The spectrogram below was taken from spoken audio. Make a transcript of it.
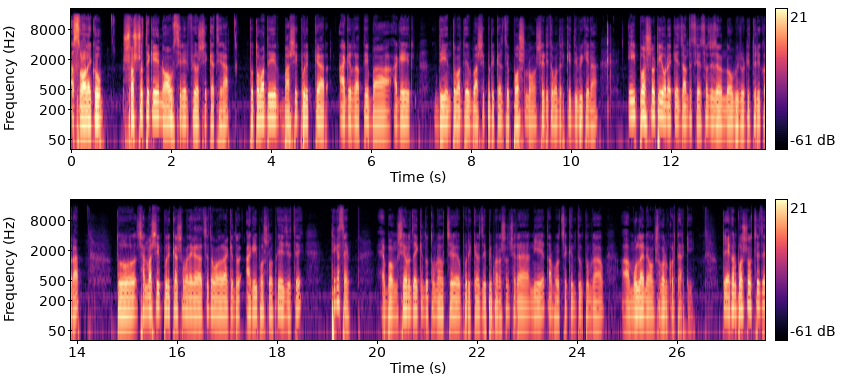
আসসালামু আলাইকুম। ষষ্ঠ থেকে নবম শ্রেণির প্রিয় শিক্ষার্থীরা, তো তোমাদের বার্ষিক পরীক্ষার আগের রাতে বা আগের দিন তোমাদের বার্ষিক পরীক্ষার যে প্রশ্ন, সেটি তোমাদেরকে দিবে কিনা, এই প্রশ্নটি অনেকে জানতে চেয়েছো, যে জন্য ভিডিওটি তৈরি করা। তো ষান্মাসিক পরীক্ষার সময় দেখা যাচ্ছে তোমরা কিন্তু আগেই প্রশ্ন পেয়ে যেতে, ঠিক আছে? এবং সেই অনুযায়ী কিন্তু তোমরা হচ্ছে পরীক্ষার যে প্রিপারেশন সেটা নিয়ে তারপর হচ্ছে কিন্তু তোমরা মূল্যায়নে অংশগ্রহণ করতে আর কি। তো এখন প্রশ্ন হচ্ছে যে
